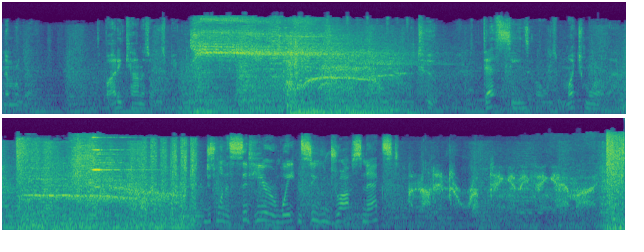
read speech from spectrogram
Number one, the body count is always bigger. Number two, death scenes are always much more elaborate. You just want to sit here and wait and see who drops next? I'm not interrupting anything, am I?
